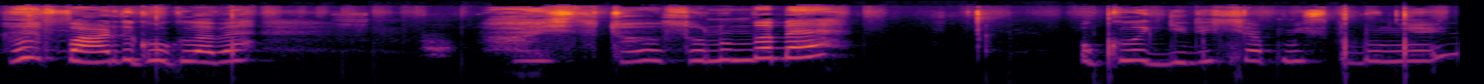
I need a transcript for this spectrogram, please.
Heh, vardık okula be. Ay işte sonunda be. Okula giriş yapmış bulunuyoruz.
